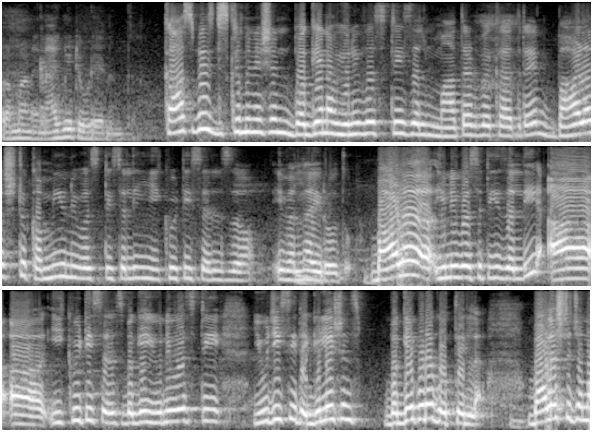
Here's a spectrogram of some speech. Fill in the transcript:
ಪ್ರಮಾಣ ಮ್ಯಾಗ್ನಿಟ್ಯೂಡ್ ಏನಂತ? ಕಾಸ್ಟ್ ಬೇಸ್ ಡಿಸ್ಕ್ರಿಮಿನೇಷನ್ ಬಗ್ಗೆ ನಾವು ಯೂನಿವರ್ಸಿಟೀಸ್ ಅಲ್ಲಿ ಮಾತಾಡ್ಬೇಕಾದ್ರೆ ಬಹಳಷ್ಟು ಕಮ್ಮಿ ಯೂನಿವರ್ಸಿಟೀಸ್ ಅಲ್ಲಿ ಈಕ್ವಿಟಿ ಸೆಲ್ಸ್ ಇವೆಲ್ಲ ಇರೋದು. ಬಹಳ ಯೂನಿವರ್ಸಿಟೀಸ್ ಅಲ್ಲಿ ಆ ಈಕ್ವಿಟಿ ಸೆಲ್ಸ್ ಬಗ್ಗೆ university U G C regulations ಬಗ್ಗೆ ಕೂಡ ಗೊತ್ತಿಲ್ಲ. ಬಹಳಷ್ಟು ಜನ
